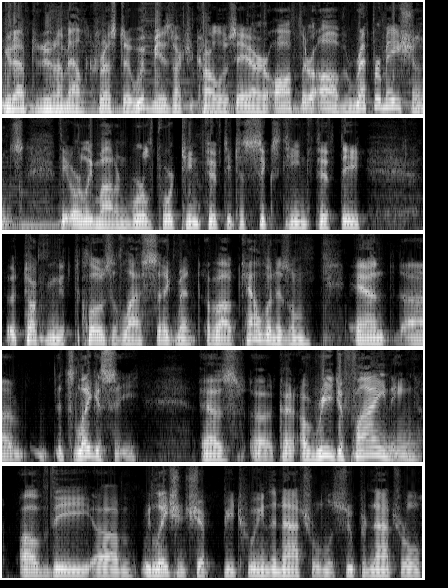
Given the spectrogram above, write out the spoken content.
Good afternoon. I'm Al Kresta. With me is Dr. Carlos Eire, author of Reformations, the Early Modern World, 1450 to 1650. Uh, talking at the close of the last segment about Calvinism and uh, its legacy as uh, kind of a redefining of the um, relationship between the natural and the supernatural.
